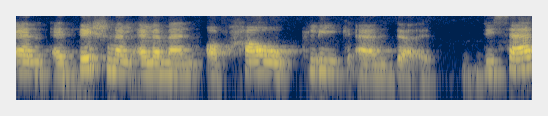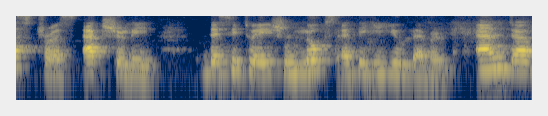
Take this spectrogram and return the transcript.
an additional element of how bleak and uh, disastrous actually the situation looks at the EU level. And uh,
